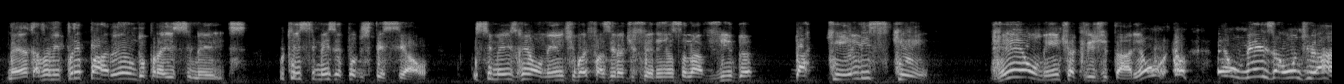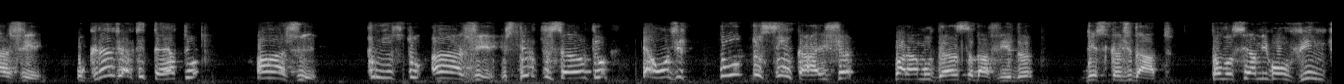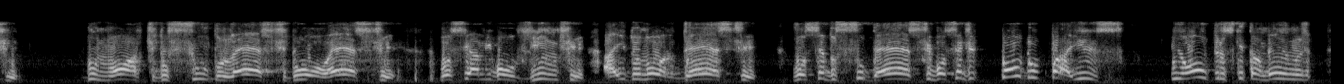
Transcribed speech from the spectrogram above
né? Estava me preparando para esse mês, porque esse mês é todo especial. Esse mês realmente vai fazer a diferença na vida daqueles que realmente acreditarem. É um, é, é um mês onde age o grande arquiteto, age Cristo, age o Espírito Santo, é onde tudo se encaixa para a mudança da vida desse candidato. Então, você, amigo ouvinte, do norte, do sul, do leste, do oeste, você, amigo ouvinte, aí do nordeste, você do sudeste, você de todo o país e outros que também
